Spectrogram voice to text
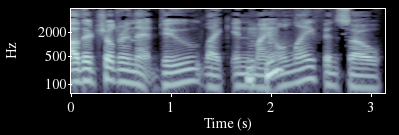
other children that do, like in my Mhm. own life, and so,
